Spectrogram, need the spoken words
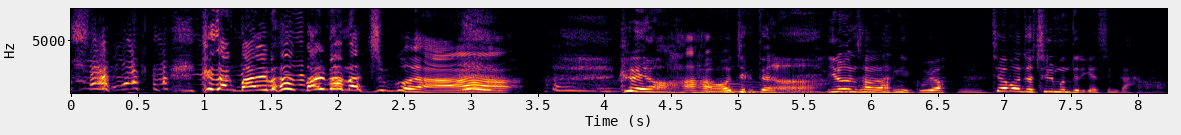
씨. 그냥 말만 말만 맞춘 거야. 그래요. 아, 어쨌든 이런 상황이고요. 제가 먼저 질문 드리겠습니다. 아,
